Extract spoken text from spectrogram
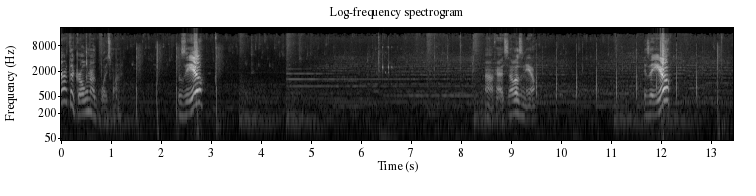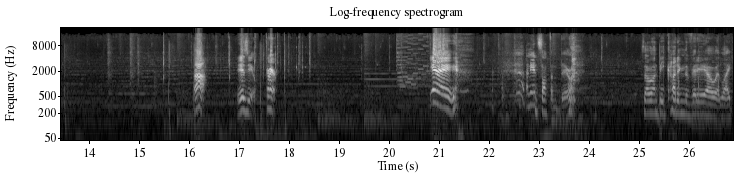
Can't remember if the girl one or the boys one. Was it you? Oh, okay, so it wasn't you. Is it you? Ah! It is you. Come here. Yay! I need something to do. so I want to be cutting the video at like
